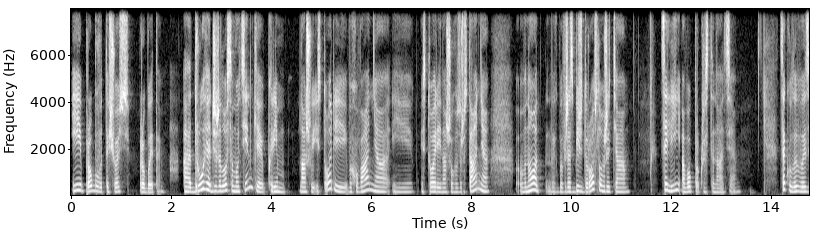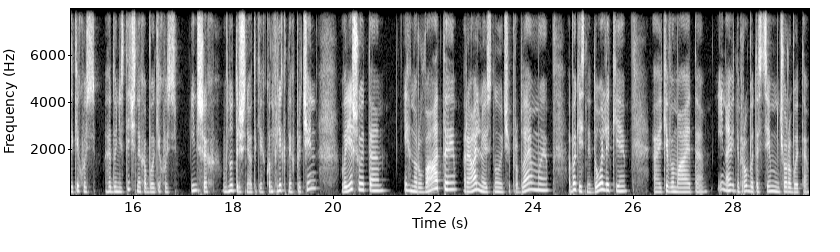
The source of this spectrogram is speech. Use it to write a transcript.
і пробувати щось робити. А друге джерело самооцінки, крім нашої історії, виховання і історії нашого зростання, воно якби вже з більш дорослого життя це лінь або прокрастинація. Це коли ви з якихось гедоністичних або якихось інших внутрішньо таких конфліктних причин вирішуєте ігнорувати реально існуючі проблеми або якісь недоліки, е, які ви маєте, і навіть не пробуєте з цим нічого робити,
